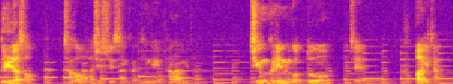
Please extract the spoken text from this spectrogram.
늘려서 작업을 하실 수 있으니까 굉장히 편합니다. 지금 그리는 것도 이제 붙박이장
